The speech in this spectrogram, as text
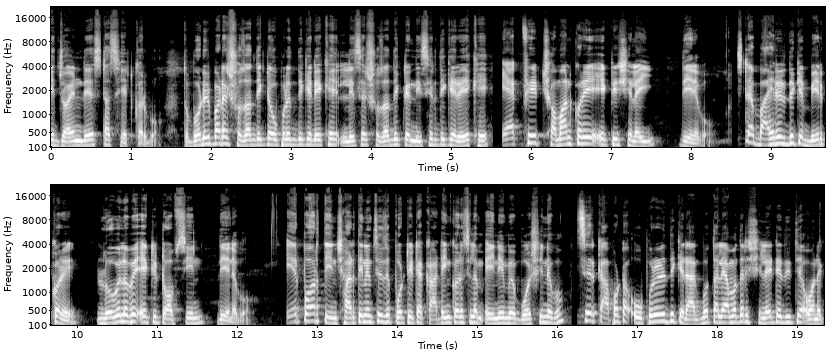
এই জয়েন্ট লেসটা সেট করব। তো বডির পার্টের সোজার দিকটা উপরের দিকে রেখে, লেসের সোজার দিকটা নিচের দিকে রেখে এক ফিট সমান করে একটি সেলাই দিয়ে নেব। লেসটা বাইরের দিকে বের করে লোবে লোবে একটি টপ সিন দিয়ে নেব। এরপর তিন সাড়ে তিন ইঞ্চি যে পট্টিটা কাটিং করেছিলাম, এই নিয়মে বসিয়ে নেব। নিচের কাপড়টা উপরের দিকে রাখব, তাহলে আমাদের সেলাইটা দিতে অনেক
